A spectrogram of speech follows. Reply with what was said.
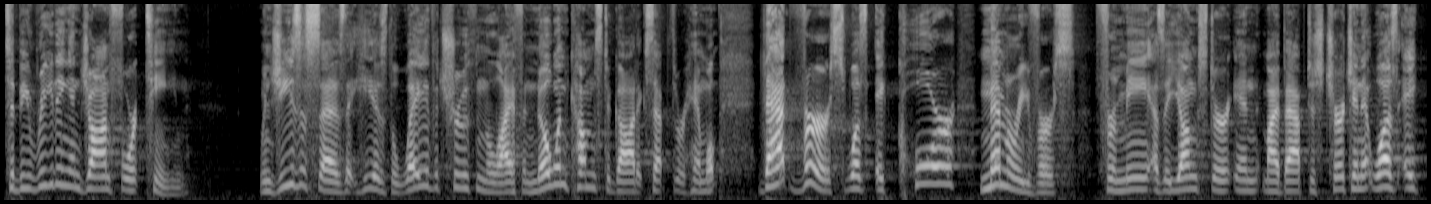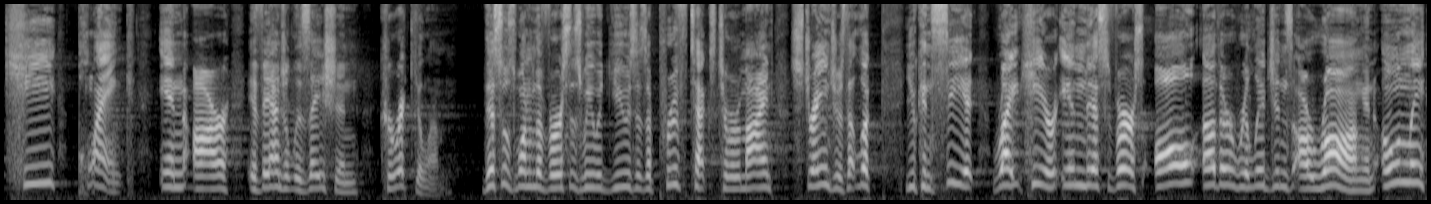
to be reading in John 14, when Jesus says that he is the way, the truth, and the life, and no one comes to God except through him, well, that verse was a core memory verse for me as a youngster in my Baptist church, and it was a key plank in our evangelization curriculum. This was one of the verses we would use as a proof text to remind strangers that, look, you can see it right here in this verse. All other religions are wrong, and only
